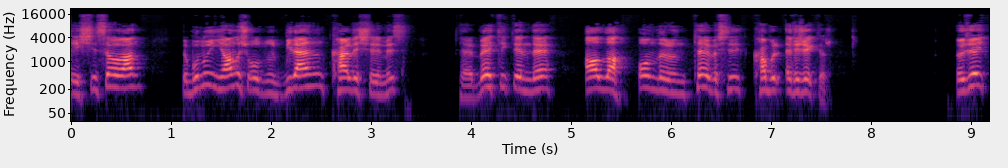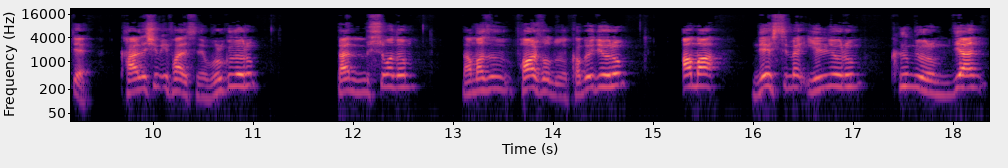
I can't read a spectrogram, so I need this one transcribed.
eşcinsel olan ve bunun yanlış olduğunu bilen kardeşlerimiz tevbe ettiklerinde Allah onların tevbesini kabul edecektir. Özellikle kardeşim ifadesini vurguluyorum. Ben Müslümanım, namazın farz olduğunu kabul ediyorum ama nefsime yeniliyorum, kılmıyorum diyen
